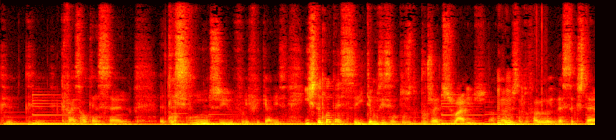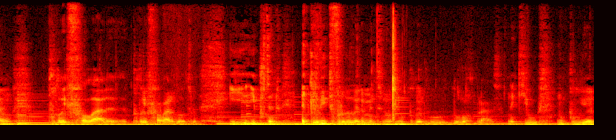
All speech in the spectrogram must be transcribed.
que, que, que vais alcançando. Uh, tem sido muito giro verificar isso. Isto acontece e temos exemplos de projetos vários. Okay? Uhum. Estamos a falar dessa questão. Poderei falar, uh, poderei falar de outro. E, e, portanto, acredito verdadeiramente no, no poder do, do longo prazo, naquilo, no poder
